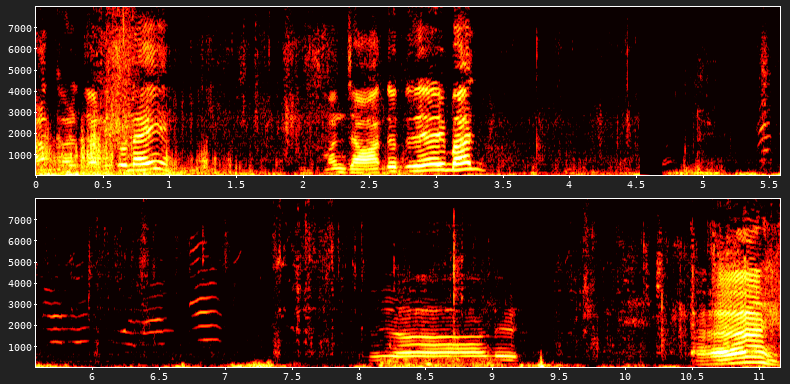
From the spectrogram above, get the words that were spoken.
આ ઘરજાની તો નહીં. મને જવા તો દે બાજ. બાદ યાર Ai,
